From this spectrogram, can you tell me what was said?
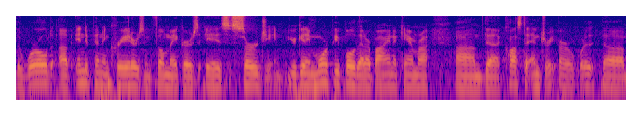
the world of independent creators and filmmakers is surging. You're getting more people that are buying a camera. Um, the cost to entry, or what are the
